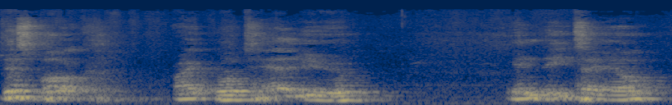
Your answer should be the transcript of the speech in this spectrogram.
this book, right, will tell you in detail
